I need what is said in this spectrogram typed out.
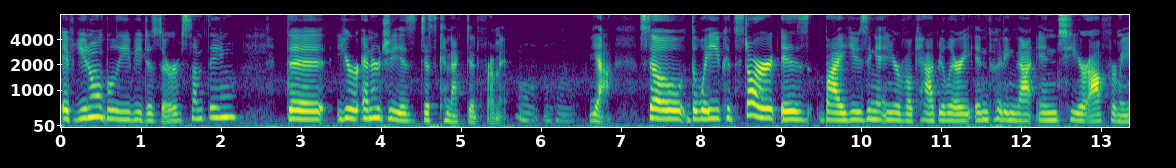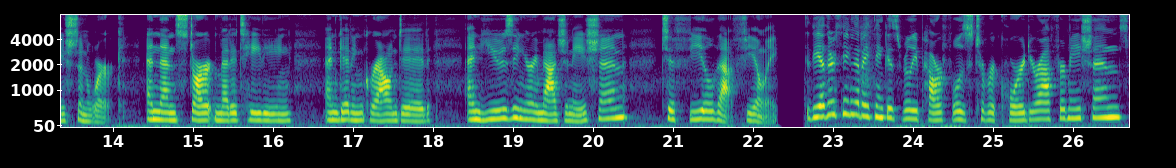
if you don't believe you deserve something, the your energy is disconnected from it. Mm-hmm. Yeah. So, the way you could start is by using it in your vocabulary, inputting that into your affirmation work, and then start meditating and getting grounded and using your imagination to feel that feeling. The other thing that I think is really powerful is to record your affirmations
